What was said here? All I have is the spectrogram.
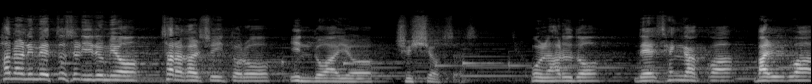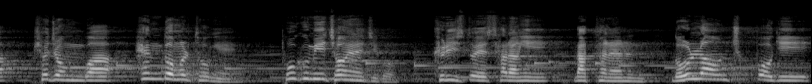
하나님의 뜻을 이루며 살아갈 수 있도록 인도하여 주시옵소서. 오늘 하루도 내 생각과 말과 표정과 행동을 통해 복음이 전해지고 그리스도의 사랑이 나타나는 놀라운 축복이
